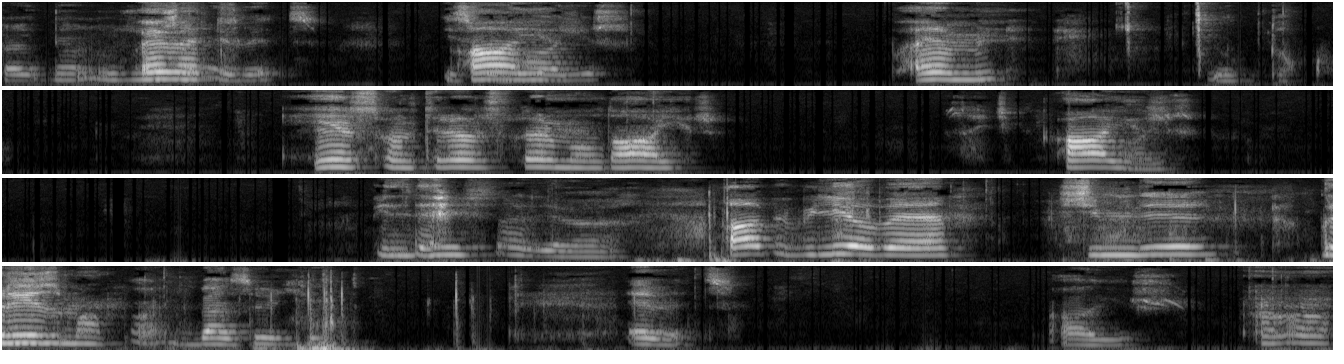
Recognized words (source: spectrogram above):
Karakter uzun Evet. evet. İsmi Hayır. hayır. Bayern Münih. Yok yok. En son transfer mi oldu? Hayır. Hayır. Hayır. Bildi. Ya. Abi biliyor be. Şimdi Griezmann. Ben söyleyeceğim. Evet. Hayır. Aa,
